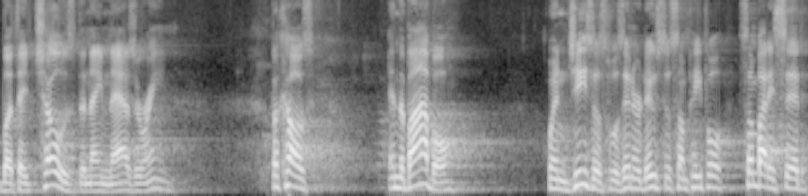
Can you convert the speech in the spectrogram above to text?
but they chose the name Nazarene because in the Bible, when Jesus was introduced to some people, somebody said,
